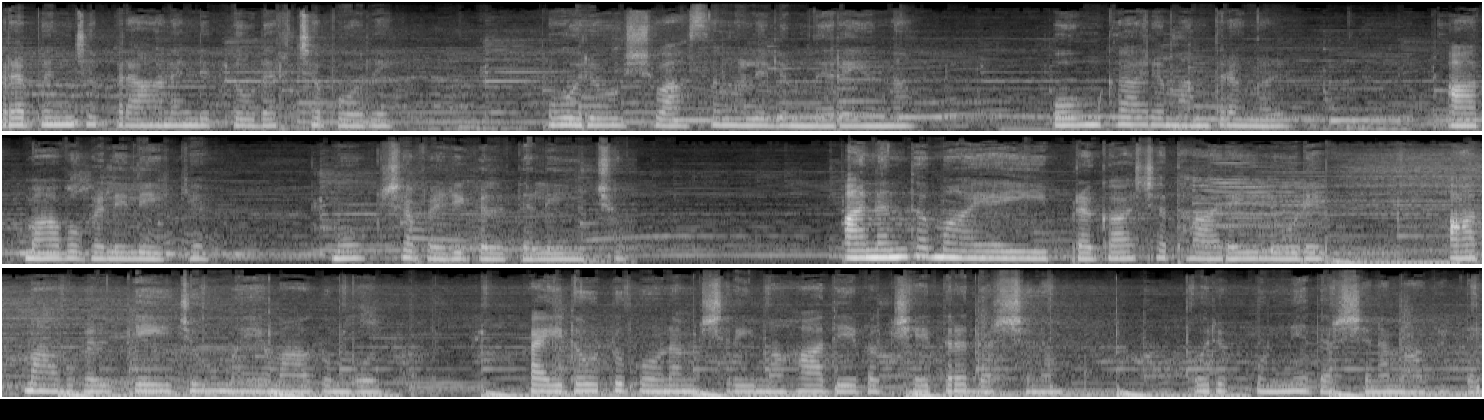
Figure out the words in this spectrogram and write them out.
പ്രപഞ്ച പ്രാണന്റെ തുടർച്ച പോലെ ഓരോ ശ്വാസങ്ങളിലും നിറയുന്ന ഓംകാര മന്ത്രങ്ങൾ ആത്മാവുകളിലേക്ക് മോക്ഷവഴികൾ തെളിയിച്ചു. അനന്തമായ ഈ പ്രകാശധാരയിലൂടെ ആത്മാവുകൾ തേജോമയമാകുമ്പോൾ കൈതോട്ടുകോണം ശ്രീ മഹാദേവ ക്ഷേത്ര ദർശനം ഒരു പുണ്യദർശനമാകട്ടെ.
